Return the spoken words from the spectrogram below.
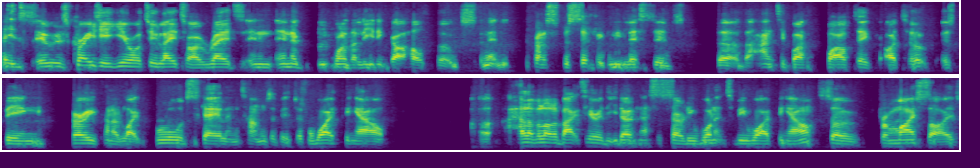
it's it was crazy. A year or two later, I read in in a, one of the leading gut health books, and it kind of specifically listed the the antibiotic I took as being very kind of like broad scale in terms of it just wiping out a hell of a lot of bacteria that you don't necessarily want it to be wiping out. So from my side,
